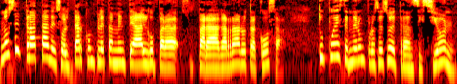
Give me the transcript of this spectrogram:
No se trata de soltar completamente algo para, para agarrar otra cosa. Tú puedes tener un proceso de transición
